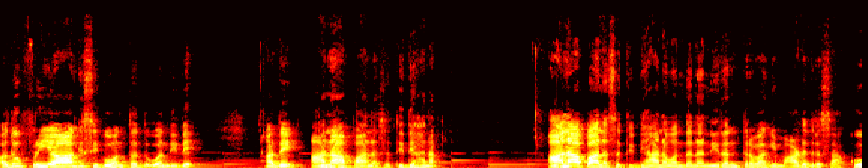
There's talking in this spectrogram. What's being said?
ಅದು ಫ್ರೀಯಾಗಿ ಸಿಗುವಂಥದ್ದು ಒಂದಿದೆ. ಅದೇ ಆನಾಪಾನಸತಿ ಧ್ಯಾನ. ಆನಾಪಾನಸತಿ ಧ್ಯಾನವೊಂದನ್ನು ನಿರಂತರವಾಗಿ ಮಾಡಿದ್ರೆ ಸಾಕು.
